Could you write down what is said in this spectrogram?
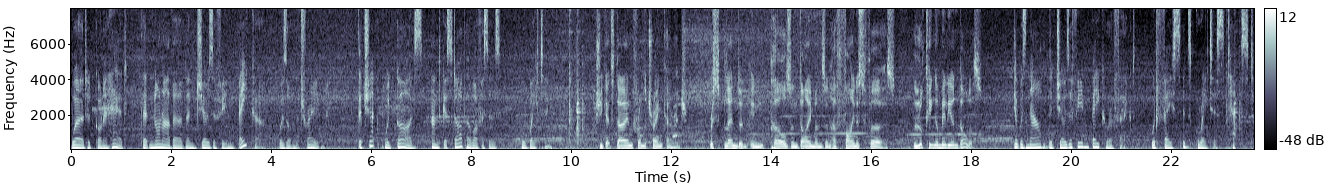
word had gone ahead that none other than Josephine Baker was on the train. The checkpoint guards and Gestapo officers were waiting. She gets down from the train carriage, resplendent in pearls and diamonds and her finest furs, looking a million dollars. It was now that the Josephine Baker effect would face its greatest test.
